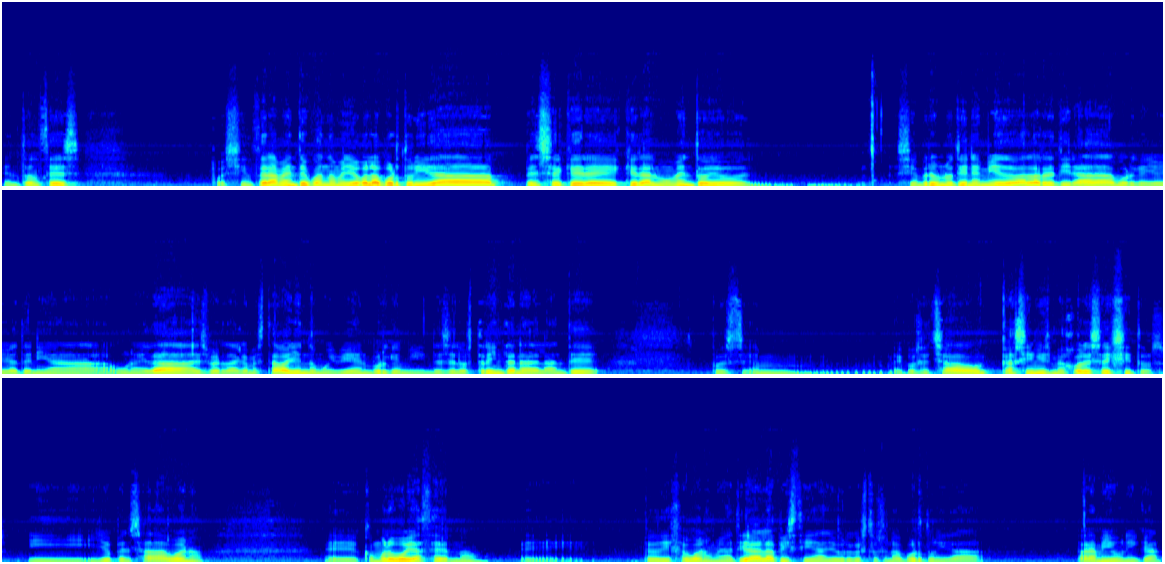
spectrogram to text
Entonces, pues sinceramente, cuando me llegó la oportunidad pensé que, que era el momento. Yo, siempre uno tiene miedo a la retirada porque yo ya tenía una edad, es verdad que me estaba yendo muy bien porque desde los 30 en adelante pues em, he cosechado casi mis mejores éxitos y, yo pensaba, bueno, eh, ¿cómo lo voy a hacer? ¿no? Eh, pero dije, bueno, me voy a tirar a la piscina, yo creo que esto es una oportunidad para mí única,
